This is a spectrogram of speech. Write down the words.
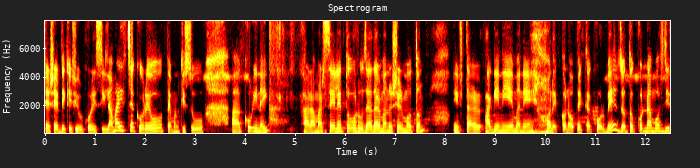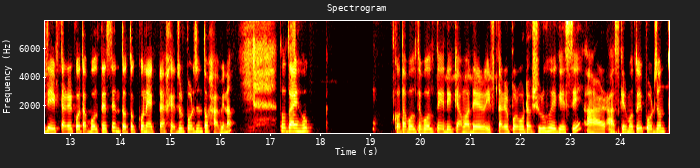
শেষের দিকে শুরু করেছিলাম, আর ইচ্ছা করেও তেমন কিছু করি নাই। আর আমার ছেলে তো রোজাদার মানুষের মতন। ইফতার আগে নিয়ে মানে অনেকক্ষণ অপেক্ষা করবে। যতক্ষণ না মসজিদে ইফতারের কথা বলতেছেন, ততক্ষণ একটা খেজুর পর্যন্ত খাবে না। তো যাই হোক, কথা বলতে বলতে এদিকে আমাদের ইফতারের পর্বটাও শুরু হয়ে গেছে। আর আজকের মতো পর্যন্ত।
